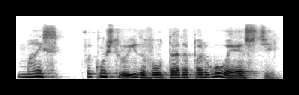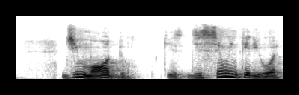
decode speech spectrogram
mas foi construída voltada para o oeste, de modo de seu interior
